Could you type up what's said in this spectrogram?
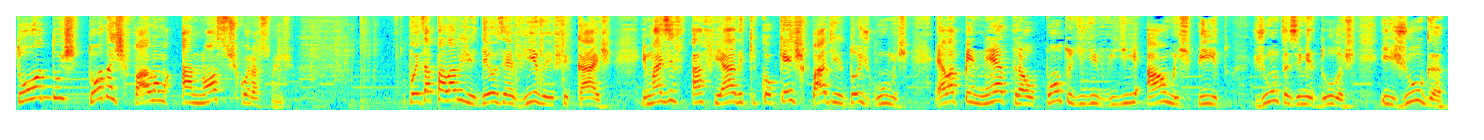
todos, todas falam a nossos corações. Pois a palavra de Deus é viva e eficaz, e mais afiada que qualquer espada de dois gumes. Ela penetra ao ponto de dividir alma e espírito, juntas e medulas, e julga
